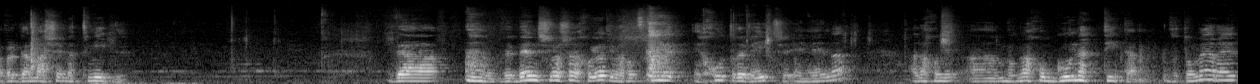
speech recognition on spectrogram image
אבל גם מה שמתמיד. וה... ובין שלוש האיכויות, אם אנחנו צריכים איכות רביעית שאיננה, אנחנו, המונח הוא גונה טיטם. זאת אומרת,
